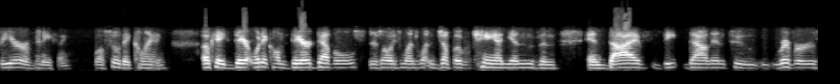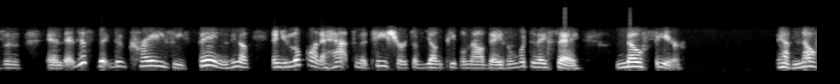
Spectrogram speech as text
fear of anything. Well, so they claim okay, dare what do they call them? Daredevils. There's always ones wanting to jump over canyons and and dive deep down into rivers and and just they do crazy things, you know. And you look on the hats and the T-shirts of young people nowadays, and what do they say? No fear. They have no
